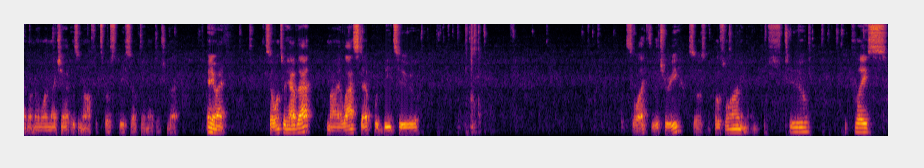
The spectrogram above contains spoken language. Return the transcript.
I don't know why my chat isn't off. It's supposed to be, so pay no attention to that. Anyway, so once we have that, my last step would be to select the tree. So it's post one and then post two. Replace.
